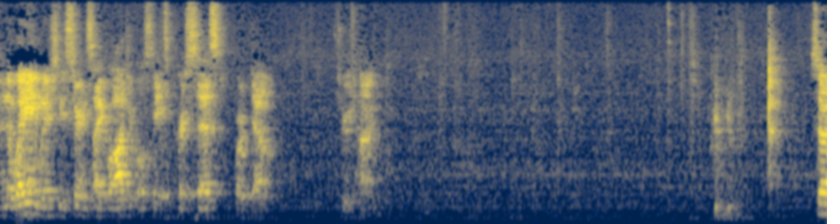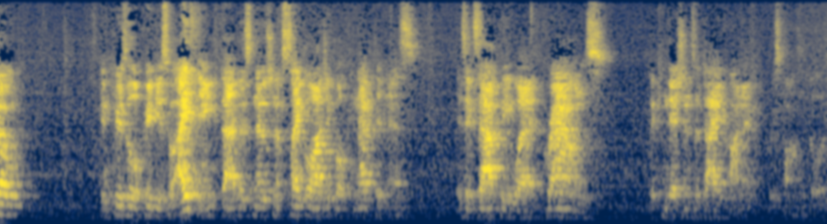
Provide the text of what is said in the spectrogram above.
and the way in which these certain psychological states persist or don't through time. So, and here's a little preview. So, I think that this notion of psychological connectedness is exactly what grounds the conditions of diachronic responsibility.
